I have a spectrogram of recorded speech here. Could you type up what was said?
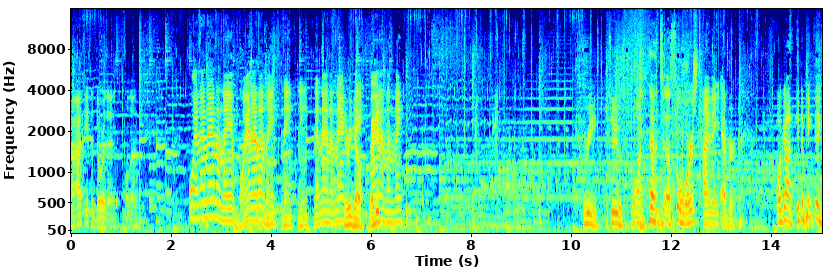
I have to get the door then. Hold on. Here we go. Ready? Three, two, one. That's the worst timing ever. Oh god, get the pink thing.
